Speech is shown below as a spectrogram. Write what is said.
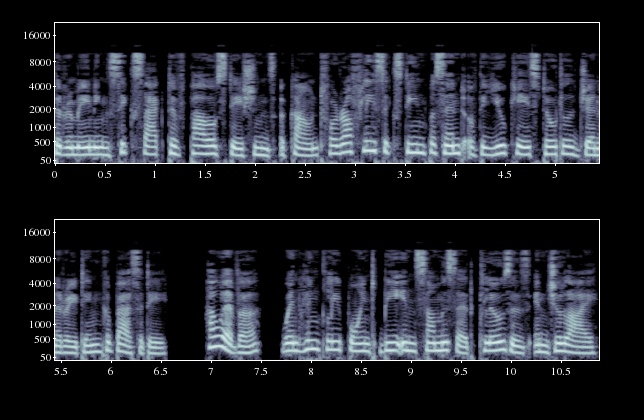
The remaining six active power stations account for roughly 16% of the UK's total generating capacity. However, when Hinkley Point B in Somerset closes in July,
